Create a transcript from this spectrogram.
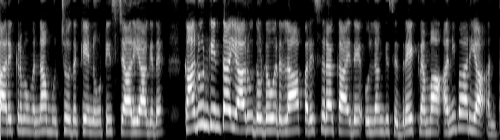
ಕಾರ್ಯಕ್ರಮವನ್ನ ಮುಚ್ಚೋದಕ್ಕೆ ನೋಟಿಸ್ ಜಾರಿಯಾಗಿದೆ. ಕಾನೂನ್ಗಿಂತ ಯಾರು ದೊಡ್ಡವರಲ್ಲ, ಪರಿಸರ ಕಾಯ್ದೆ ಉಲ್ಲಂಘಿಸಿದ್ರೆ ಕ್ರಮ ಅನಿವಾರ್ಯ ಅಂತ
